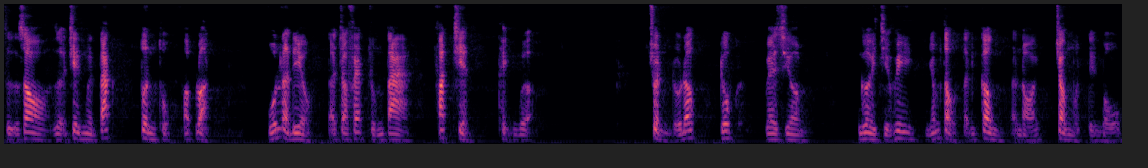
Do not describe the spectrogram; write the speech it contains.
tự do dựa trên nguyên tắc tuân thủ pháp luật, vốn là điều đã cho phép chúng ta phát triển thịnh vượng. Chuẩn đô đốc Đúc Vezion, người chỉ huy nhóm tàu tấn công đã nói trong một tuyên bố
